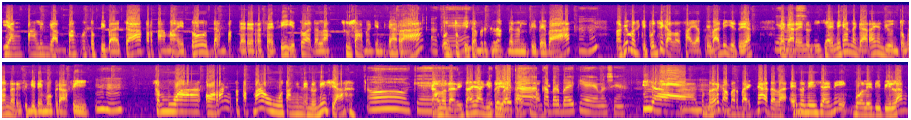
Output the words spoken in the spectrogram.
yang paling gampang untuk dibaca pertama itu dampak dari resesi itu adalah susah bagi negara okay. untuk bisa bergerak dengan lebih bebas. Uh -huh. Tapi meskipun sih kalau saya pribadi gitu ya, ya negara Indonesia ini kan negara yang diuntungkan dari segi demografi. Uh -huh semua orang tetap mau ngutangin Indonesia. Oh, oke. Okay. Kalau dari saya gitu Itu ya. Saya sebagai, kabar baiknya ya, Mas ya. Iya, hmm. sebenarnya kabar baiknya adalah Indonesia ini boleh dibilang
